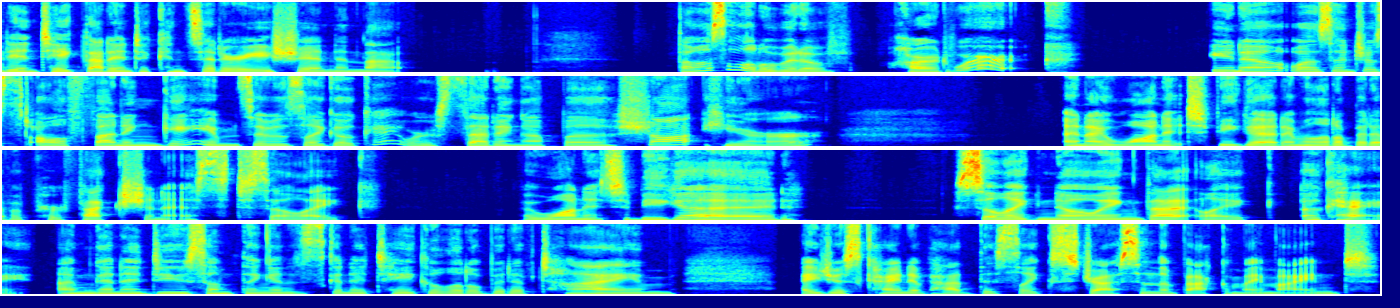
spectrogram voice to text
didn't take that into consideration. And that, that was a little bit of hard work. You know, it wasn't just all fun and games. It was like, okay, we're setting up a shot here and I want it to be good. I'm a little bit of a perfectionist. So like I want it to be good. So like knowing that like okay, I'm going to do something and it's going to take a little bit of time. I just kind of had this like stress in the back of my mind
